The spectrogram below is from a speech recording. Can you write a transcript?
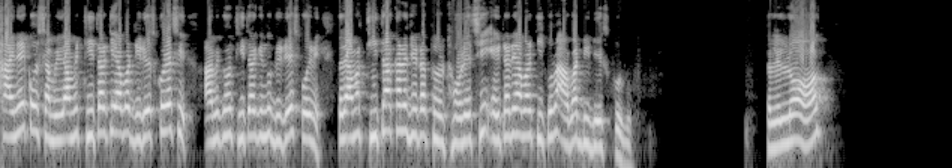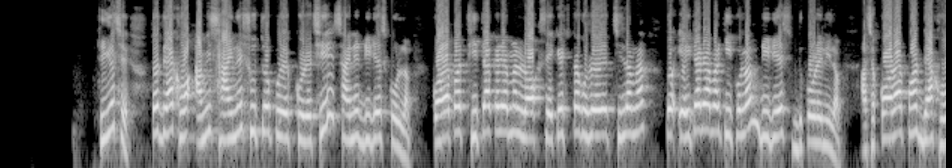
সাইনের করছি। আমি আমি থিটার কি আবার ডিরেস করেছি। আমি কোনো থিটা কিন্তু ডিরেস করিনি। তাহলে আমার থিটা আকারে যেটা ধরেছি এইটারে আবার কি করব? আবার ডিরেস করব। তাহলে লগ ঠিক আছে? তো দেখো, আমি সাইনের সূত্র প্রয়োগ করেছি সাইনের ডিরেস করলাম। করার পর থিটা আকারে আমার লগ সেকেন্ডটা ছিলাম না, তো এইটারে আবার কি করলাম? ডিডিএস করে নিলাম। আচ্ছা করার পর দেখো,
